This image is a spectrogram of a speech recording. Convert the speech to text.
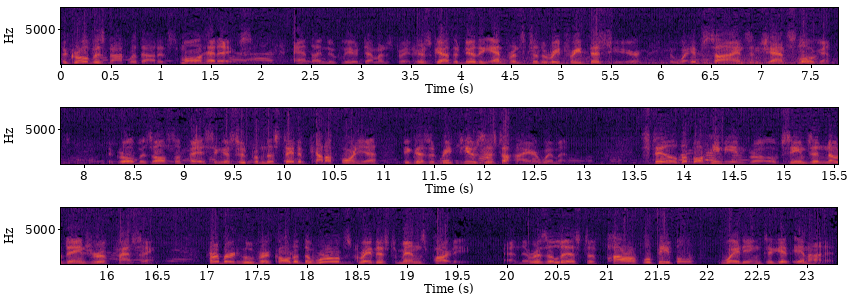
the Grove is not without its small headaches. Anti-nuclear demonstrators gathered near the entrance to the retreat this year to wave signs and chant slogans. The Grove is also facing a suit from the state of California because it refuses to hire women. Still, the Bohemian Grove seems in no danger of passing. Herbert Hoover called it the world's greatest men's party, and there is a list of powerful people waiting to get in on it.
